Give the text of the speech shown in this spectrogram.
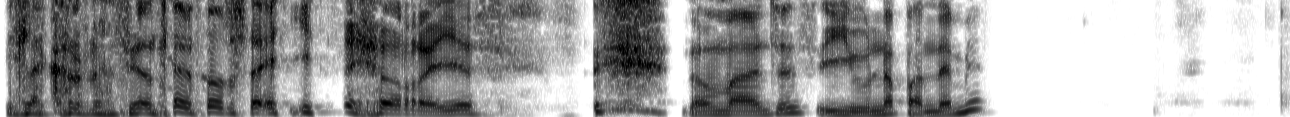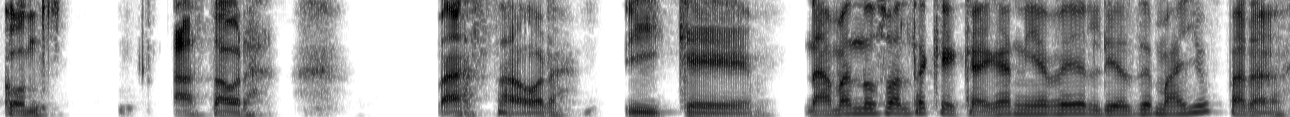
y la coronación de dos reyes. Y Los Reyes No manches. Y una pandemia con hasta ahora. hasta ahora. Y que nada más nos falta que caiga nieve el 10 de mayo para.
